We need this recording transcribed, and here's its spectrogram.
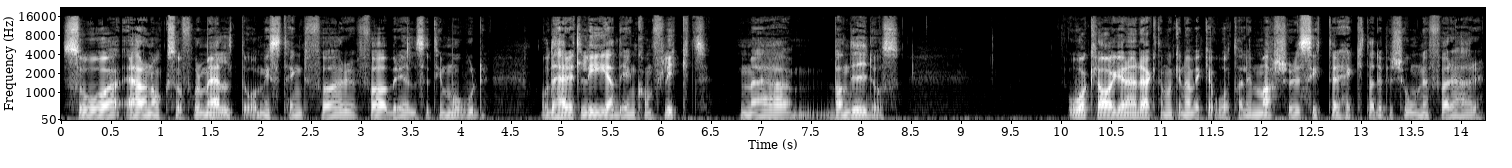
så är han också formellt då misstänkt för förberedelse till mord. Och det här är ett led i en konflikt med Bandidos. Åklagaren räknar med att kunna väcka åtal i mars och det sitter häktade personer för det här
